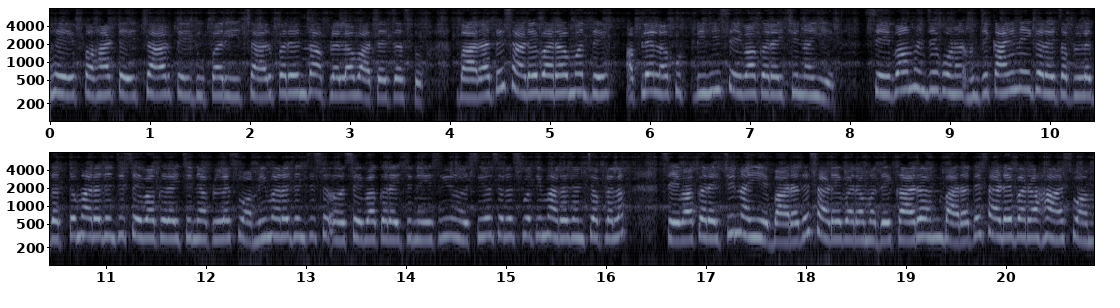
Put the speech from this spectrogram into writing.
हे पहाटे चार ते दुपारी चारपर्यंत आपल्याला वाचायचं असतो. बारा ते साडेबारामध्ये आपल्याला कुठलीही सेवा करायची नाही आहे सेवा म्हणजे कोणा म्हणजे काही नाही करायचं आपल्याला. दत्त महाराजांची सेवा करायची नाही आपल्याला स्वामी महाराजांची स- सेवा करायची नाही श्री नरसिंह सरस्वती महाराजांची आपल्याला सेवा करायची नाही आहे बारा ते साडेबारामध्ये कारण बारा ते साडेबारा हा स्वाम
